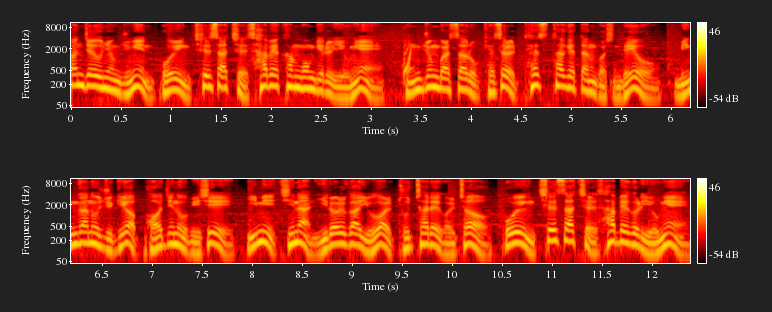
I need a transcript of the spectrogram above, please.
현재 운영 중인 보잉 747-400 항공기를 이용해 공중 발사 로켓을 테스트하겠다는 것인데요. 민간 우주 기업 버진 오빗이 이미 지난 1월과 6월 두 차례에 걸쳐 보잉 747-400을 이용해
